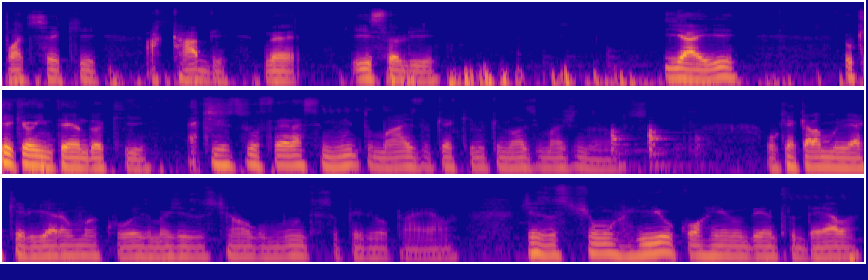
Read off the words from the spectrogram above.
Pode ser que acabe né, isso ali. E aí, o que, que eu entendo aqui? É que Jesus oferece muito mais do que aquilo que nós imaginamos. O que aquela mulher queria era uma coisa, mas Jesus tinha algo muito superior para ela. Jesus tinha um rio correndo dentro dela,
